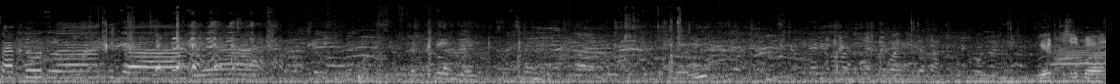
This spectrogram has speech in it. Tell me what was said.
satu, dua, tiga. Ya. Lihat ke depan.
